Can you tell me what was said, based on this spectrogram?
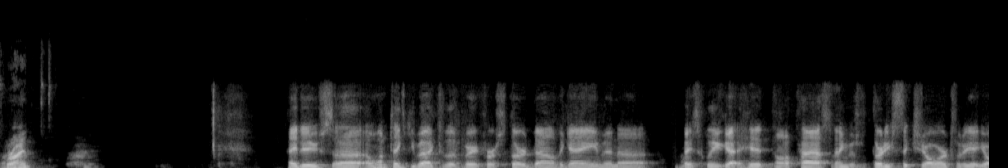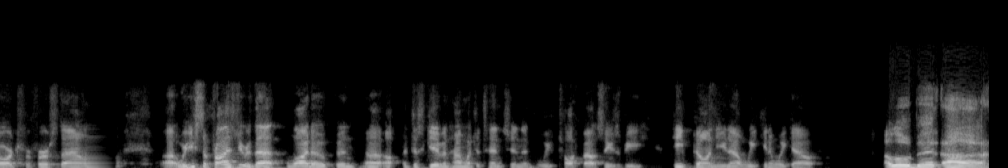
Ryan. Hey, Deuce. Uh, I want to take you back to the very first third down of the game, and uh, basically you got hit on a pass. I think it was 36 yards, 38 yards for first down. Uh, were you surprised you were that wide open, uh, uh, just given how much attention that we've talked about seems to be heaped on you now week in and week out? A little bit. Uh,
